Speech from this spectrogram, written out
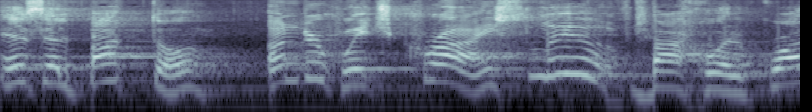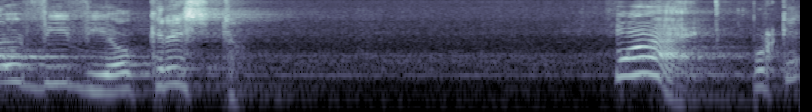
es el pacto under which Christ lived. bajo el cual vivió Cristo. Why? ¿Por qué?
